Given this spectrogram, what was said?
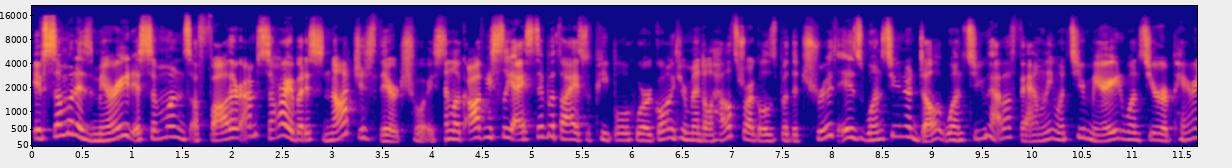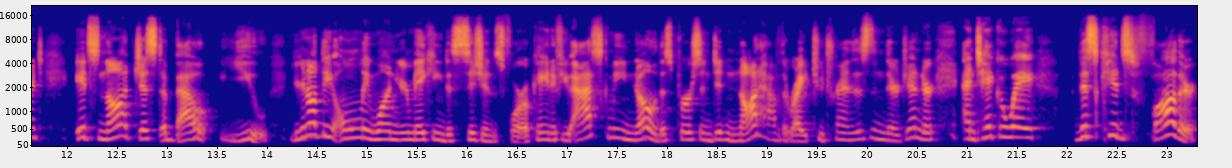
if someone is married, if someone's a father, I'm sorry, but it's not just their choice. And look, obviously, I sympathize with people who are going through mental health struggles. But the truth is, once you're an adult, once you have a family, once you're married, once you're a parent, it's not just about you. You're not the only one you're making decisions for. Okay, and if you ask me, no, this person did not have the right to transition their gender and take away this kid's father,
